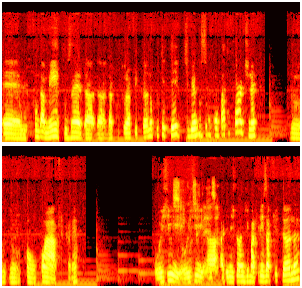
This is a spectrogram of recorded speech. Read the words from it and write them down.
é, fundamentos né, da, da, da, cultura africana, porque teve, tivemos um contato forte né, do, do, com, com a África. Né? Hoje, Sim, hoje a, as religiões de matriz africana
